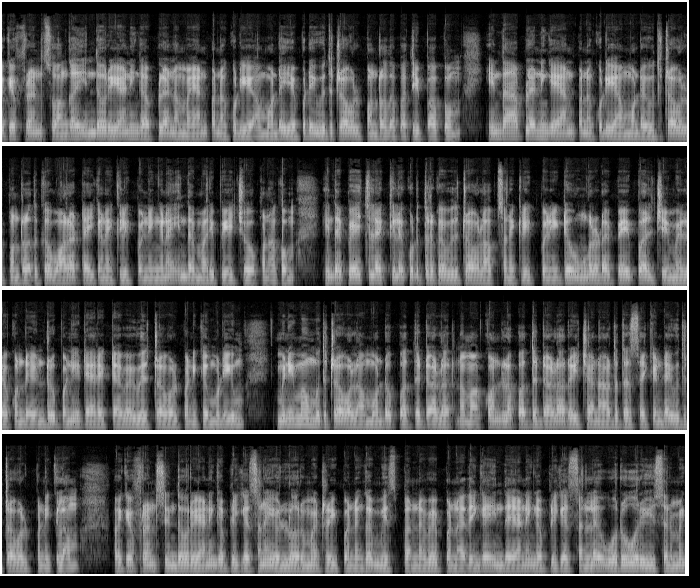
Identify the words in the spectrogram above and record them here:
ஓகே ஃப்ரெண்ட்ஸ் வாங்க. இந்த ஒரு ஏர்னிங் ஆப்பில் நம்ம ஏர்ன் பண்ணக்கூடிய அமௌண்ட்டை எப்படி வித்ட்ராவல் பண்ணுறதை பற்றி பார்ப்போம். இந்த ஆப்பில் நீங்கள் ஏர்ன் பண்ணக்கூடிய அமௌண்ட்டை வித்ட்ராவல் பண்ணுறதுக்கு வாலெட் ஐக்கனை கிளிக் பண்ணிங்கன்னா இந்த மாதிரி பேஜ் ஓப்பன் ஆகும். இந்த பேஜில் கீழே கொடுத்துருக்க வித்ட்ராவல் ஆப்ஷனை கிளிக் பண்ணிவிட்டு உங்களோட பேபால் ஜிமெயில் அக்கௌண்ட்டை என்ட்ரு பண்ணி டேரெக்டாகவே வித்ட்ராவல் பண்ணிக்க முடியும். மினிமம் வித்ட்ராவல் அமௌண்ட்டு பத்து டாலர் நம்ம அக்கௌண்ட்டில் பத்து டாலர் ரீச் ஆன அடுத்த செகண்டே வித்ட்ராவல் பண்ணிக்கலாம். ஓகே ஃப்ரெண்ட்ஸ் இந்த ஒரு ஏர்னிங் அப்ளிகேஷனை எல்லோருமே ட்ரை பண்ணுங்கள் மிஸ் பண்ணவே பண்ணாதீங்க. இந்த ஏர்னிங் அப்ளிகேஷனில் ஒரு ஒரு யூஸருமே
